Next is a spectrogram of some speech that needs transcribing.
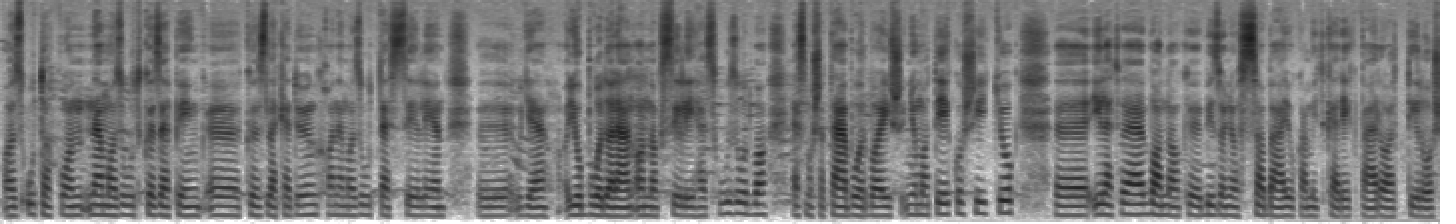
az utakon nem az út közepén közlekedünk, hanem az út szélén, ugye a jobb oldalán annak széléhez húzódva. Ezt most a táborba is nyomatékosítjuk, illetve vannak bizonyos szabályok, amit kerékpárral tilos.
